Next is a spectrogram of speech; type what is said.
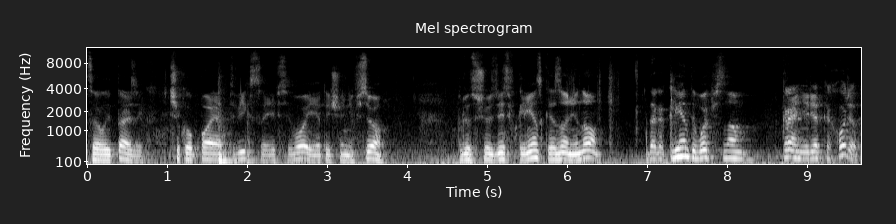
целый тазик чокопая, твикса и всего. И это еще не все. Плюс еще здесь в клиентской зоне. Но так как клиенты в офис нам крайне редко ходят,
